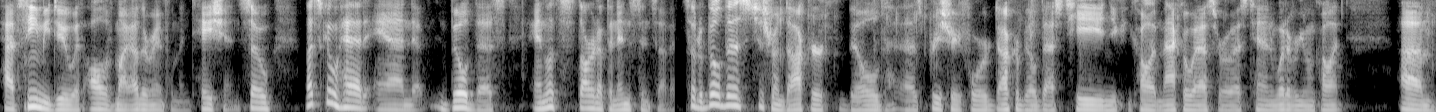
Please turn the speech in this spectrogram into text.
have seen me do with all of my other implementations. So let's go ahead and build this and let's start up an instance of it. So to build this, just run docker build. Uh, it's pretty straightforward. Docker build -t, and you can call it Mac OS or OS 10, whatever you want to call it. Um,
